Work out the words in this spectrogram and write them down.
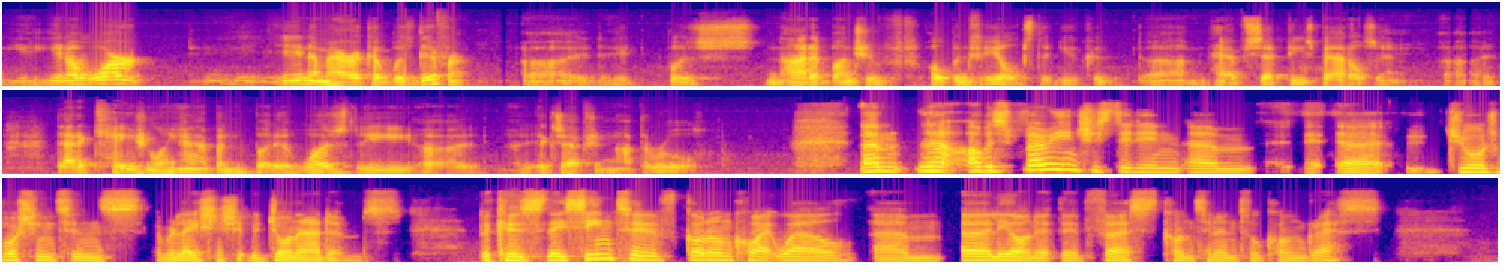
you know, war in America was different. Uh, it, it, was not a bunch of open fields that you could um, have set piece battles in. Uh, that occasionally happened, but it was the uh, exception, not the rule. Um, now, I was very interested in um, uh, George Washington's relationship with John Adams because they seem to have got on quite well um, early on at the First Continental Congress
